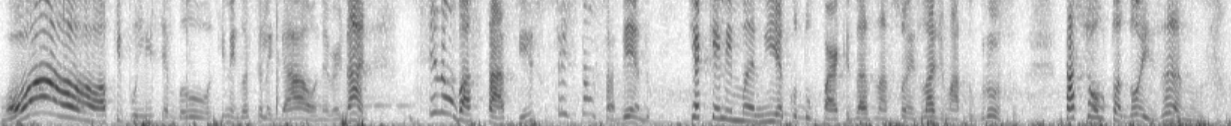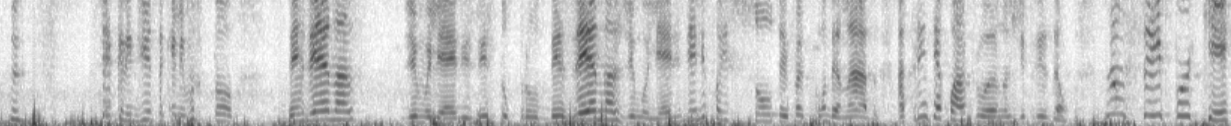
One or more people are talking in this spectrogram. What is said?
Oh, que polícia boa, que negócio legal, não é verdade? Se não bastasse isso, vocês estão sabendo que aquele maníaco do Parque das Nações lá de Mato Grosso tá solto há dois anos? Você acredita que ele matou dezenas de mulheres, estuprou dezenas de mulheres e ele foi solto, ele foi condenado a 34 anos de prisão. Não sei por que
